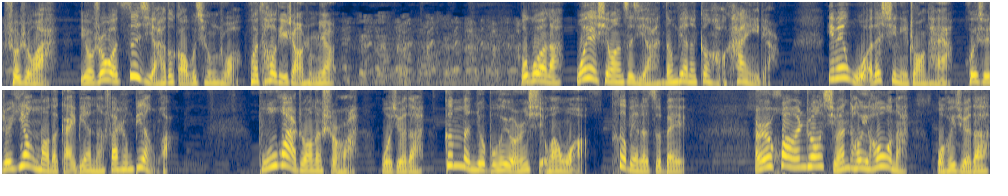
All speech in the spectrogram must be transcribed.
说实话。有时候我自己啊都搞不清楚我到底长什么样。不过呢，我也希望自己啊能变得更好看一点，因为我的心理状态啊会随着样貌的改变呢发生变化。不化妆的时候啊，我觉得根本就不会有人喜欢我，特别的自卑；而化完妆、洗完头以后呢，我会觉得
